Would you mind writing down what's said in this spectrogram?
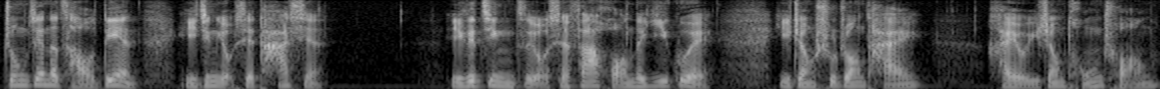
中间的草垫已经有些塌陷，一个镜子有些发黄的衣柜，一张梳妆台，还有一张铜床。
